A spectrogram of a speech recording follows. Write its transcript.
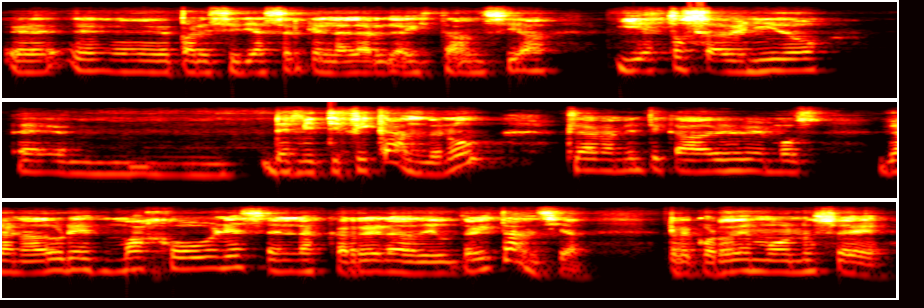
eh, eh, parecería ser que en la larga distancia, y esto se ha venido eh, desmitificando, ¿no? Claramente cada vez vemos ganadores más jóvenes en las carreras de ultradistancia. Recordemos, no sé,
